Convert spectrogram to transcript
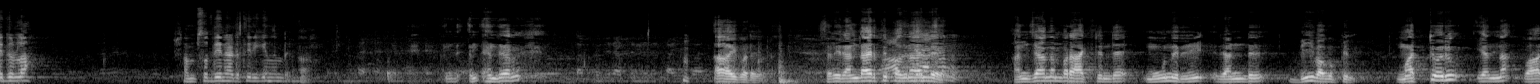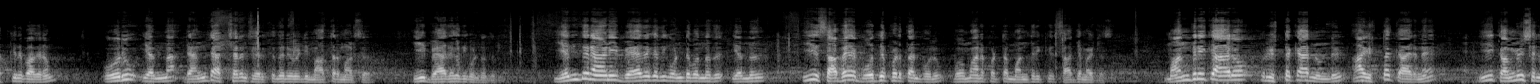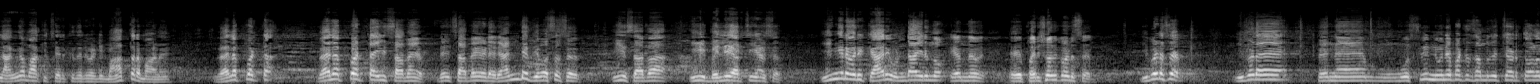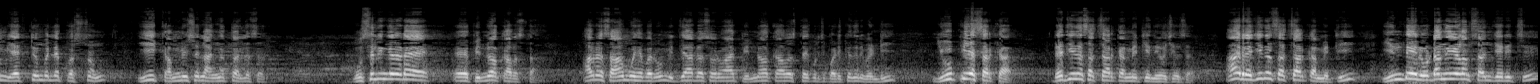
ചെയ്തുള്ള ഷംസുദ്ദീൻ അടുത്തിരിക്കുന്നുണ്ട് എന്ത്- എന്താണ് ആ ആയിക്കോട്ടെ ആയിക്കോട്ടെ. ശരി രണ്ടായിരത്തി പതിനാലിലെ അഞ്ചാം നമ്പർ ആക്ടിന്റെ മൂന്ന് രണ്ട് ബി വകുപ്പിൽ മറ്റൊരു എന്ന വാക്കിന് പകരം ഒരു എന്ന രണ്ട് അക്ഷരം ചേർക്കുന്നതിന് വേണ്ടി മാത്രമാണ് സർ ഈ ഭേദഗതി കൊണ്ടുവന്നത് എന്തിനാണ് ഈ ഭേദഗതി കൊണ്ടുവന്നത് എന്ന് ഈ സഭയെ ബോധ്യപ്പെടുത്താൻ പോലും ബഹുമാനപ്പെട്ട മന്ത്രിക്ക് സാധ്യമായിട്ടില്ല സർ. മന്ത്രിക്ക് ആരോ ഒരു ഇഷ്ടക്കാരനുണ്ട്. ആ ഇഷ്ടക്കാരനെ ഈ കമ്മീഷനിൽ അംഗമാക്കി ചേർക്കുന്നതിന് വേണ്ടി മാത്രമാണ് വിലപ്പെട്ട വിലപ്പെട്ട ഈ സമയം ഈ സഭയുടെ രണ്ട് ദിവസം ഈ സഭ ഈ ബലി അർച്ചയാണ് സർ. ഇങ്ങനെ ഒരു കാര്യം ഉണ്ടായിരുന്നോ എന്ന് പരിശോധിക്കുന്നുണ്ട് സർ. ഇവിടെ സർ ഇവിടെ പിന്നെ മുസ്ലിം ന്യൂനപക്ഷത്തെ സംബന്ധിച്ചിടത്തോളം ഏറ്റവും വലിയ പ്രശ്നം ഈ കമ്മീഷനിൽ അംഗത്വമല്ല സർ. മുസ്ലിങ്ങളുടെ പിന്നോക്കാവസ്ഥ അവരുടെ സാമൂഹ്യപരവും വിദ്യാഭ്യാസപരവുമായ പിന്നോക്കാവസ്ഥയെക്കുറിച്ച് പഠിക്കുന്നതിന് വേണ്ടി യു സർക്കാർ രജീന സച്ചാർ കമ്മിറ്റി നിയോഗിച്ചു സർ. ആ രചിത സച്ചാർ കമ്മിറ്റി ഇന്ത്യയിലുടനീളം സഞ്ചരിച്ച്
